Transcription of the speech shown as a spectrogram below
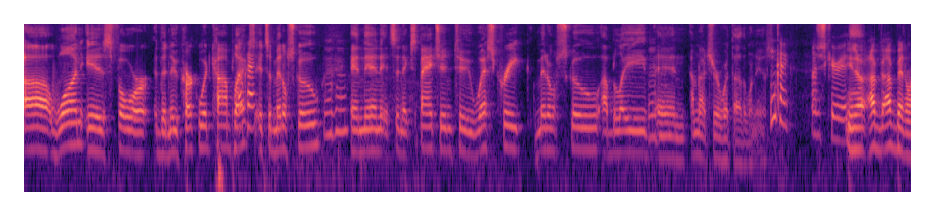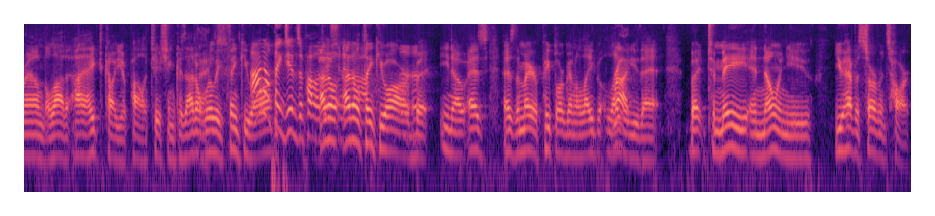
Uh, one is for the new Kirkwood complex. Okay. Mm-hmm. It's a middle school, and then it's an expansion to West Creek Middle School, I believe, Mm-hmm. and I'm not sure what the other one is. Okay, I was just curious. You know, I've, I've been around a lot of. I hate to call you a politician because I don't Thanks. really think you are. I don't think Jim's a I politician. I don't. I don't all. think you are. But you know, as as the mayor, people are going to label label Right. you that. But to me, and knowing you, you have a servant's heart.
